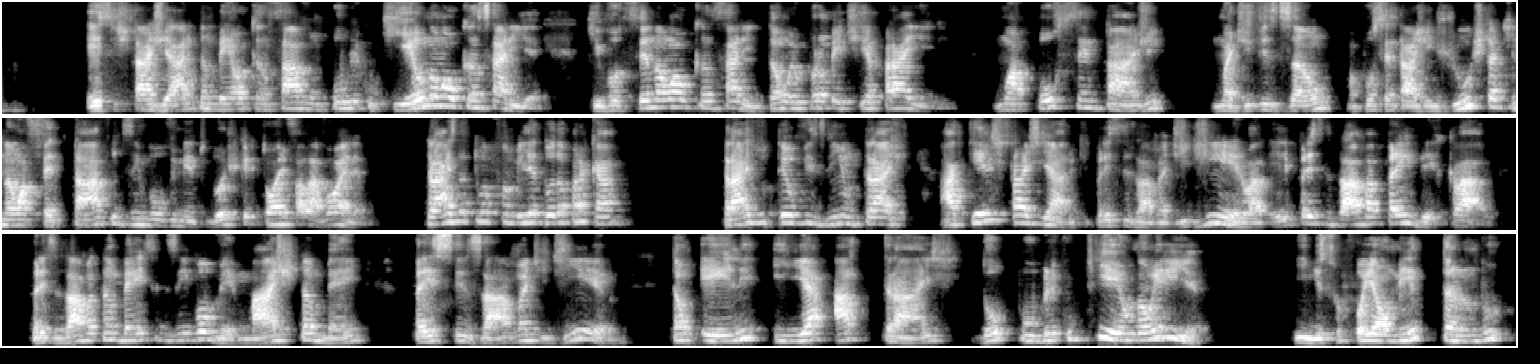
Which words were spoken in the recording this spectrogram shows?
Esse estagiário também alcançava um público que eu não alcançaria, que você não alcançaria. Então, eu prometia para ele uma porcentagem uma divisão, uma porcentagem justa que não afetava o desenvolvimento do escritório e falava: olha, traz a tua família toda para cá, traz o teu vizinho, traz aquele estagiário que precisava de dinheiro, ele precisava aprender, claro, precisava também se desenvolver, mas também precisava de dinheiro. Então ele ia atrás do público que eu não iria. E isso foi aumentando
